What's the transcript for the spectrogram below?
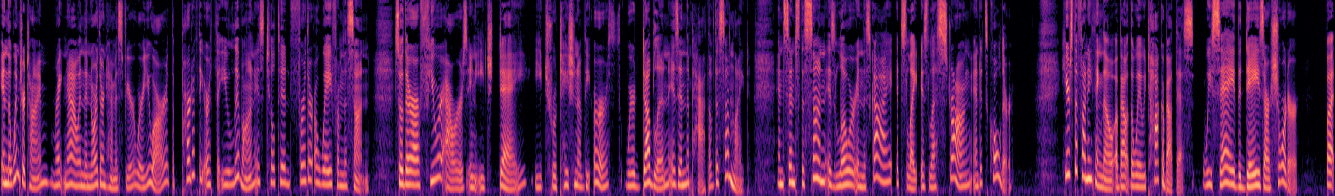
In the wintertime, right now in the northern hemisphere where you are, the part of the Earth that you live on is tilted further away from the sun. So there are fewer hours in each day, each rotation of the Earth, where Dublin is in the path of the sunlight. And since the sun is lower in the sky, its light is less strong and it's colder. Here's the funny thing, though, about the way we talk about this. We say the days are shorter, but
